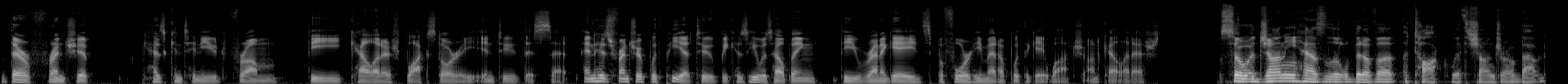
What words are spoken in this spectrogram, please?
their friendship has continued from the Kaladesh block story into this set. And his friendship with Pia too, because he was helping the Renegades before he met up with the Gatewatch on Kaladesh. So Ajani has a little bit of a, a talk with Chandra about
